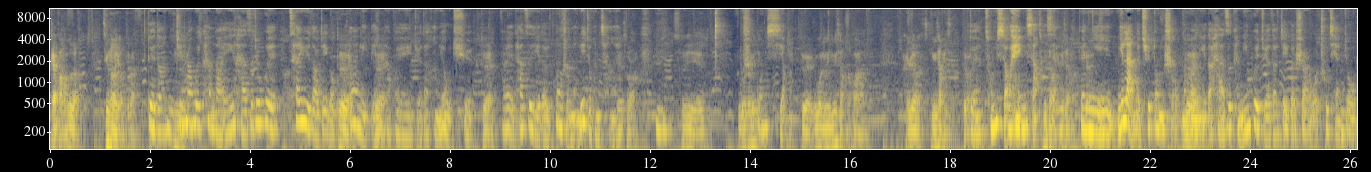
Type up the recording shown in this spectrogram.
盖房子的，经常有，对吧？对的，你经常会看到，哎，孩子就会参与到这个活动里边，他会觉得很有趣，对，而且他自己的动手能力就很强呀没。错。嗯，所以，如不是果能光想，对，如果能影响的话，还是要影响一下，对吧？对，从小影响一下。从小影响，对你，你懒得去动手，那么你的孩子肯定会觉得这个事儿我出钱就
